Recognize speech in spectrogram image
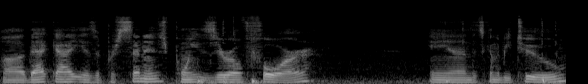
Uh, that guy is a percentage, 0.04, and it's going to be 2.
